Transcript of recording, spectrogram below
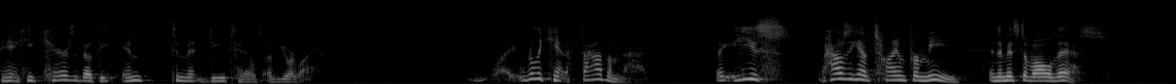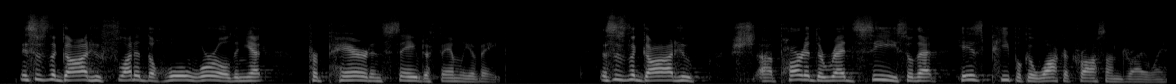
And yet he cares about the intimate details of your life. I really can't fathom that. Like he's, how does he have time for me in the midst of all this? This is the God who flooded the whole world and yet prepared and saved a family of eight. This is the God who uh, parted the Red Sea so that his people could walk across on dry land.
